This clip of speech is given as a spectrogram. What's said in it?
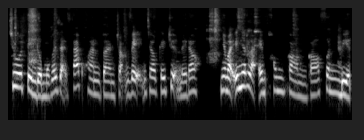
chưa tìm được một cái giải pháp hoàn toàn trọn vẹn cho cái chuyện đấy đâu. Nhưng mà ít nhất là em không còn có phân biệt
